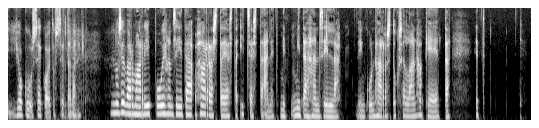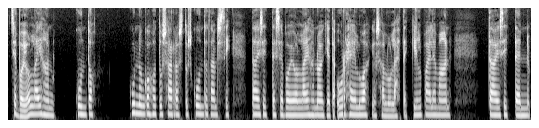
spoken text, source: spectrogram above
joku sekoitus siltä välillä? No se varmaan riippuu ihan siitä harrastajasta itsestään, että mit, mitä hän sillä niin kuin harrastuksellaan hakee, että, että se voi olla ihan kunto, kunnon kohotusharrastus, kuntotanssi, tai sitten se voi olla ihan oikeaa urheilua, jos haluaa lähteä kilpailemaan, tai sitten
